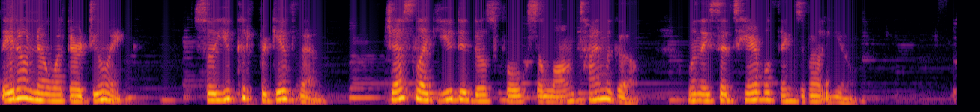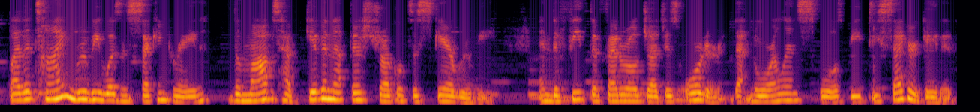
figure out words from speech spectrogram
they don't know what they're doing. So you could forgive them, just like you did those folks a long time ago when they said terrible things about you. By the time Ruby was in second grade, the mobs have given up their struggle to scare Ruby and defeat the federal judge's order that New Orleans schools be desegregated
